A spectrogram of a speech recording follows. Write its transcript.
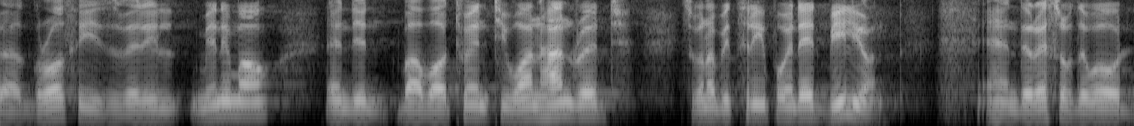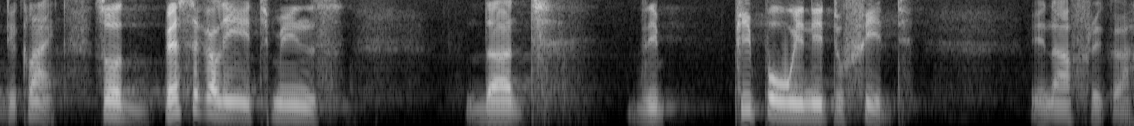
uh, growth is very minimal, and in about 2100, it's going to be 3.8 billion, and the rest of the world decline. So basically, it means that the people we need to feed in Africa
